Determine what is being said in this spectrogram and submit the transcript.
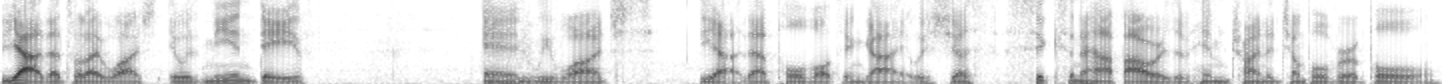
Yeah, that's what I watched. It was me and Dave, and we watched, yeah, that pole vaulting guy. It was just six and a half hours of him trying to jump over a pole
